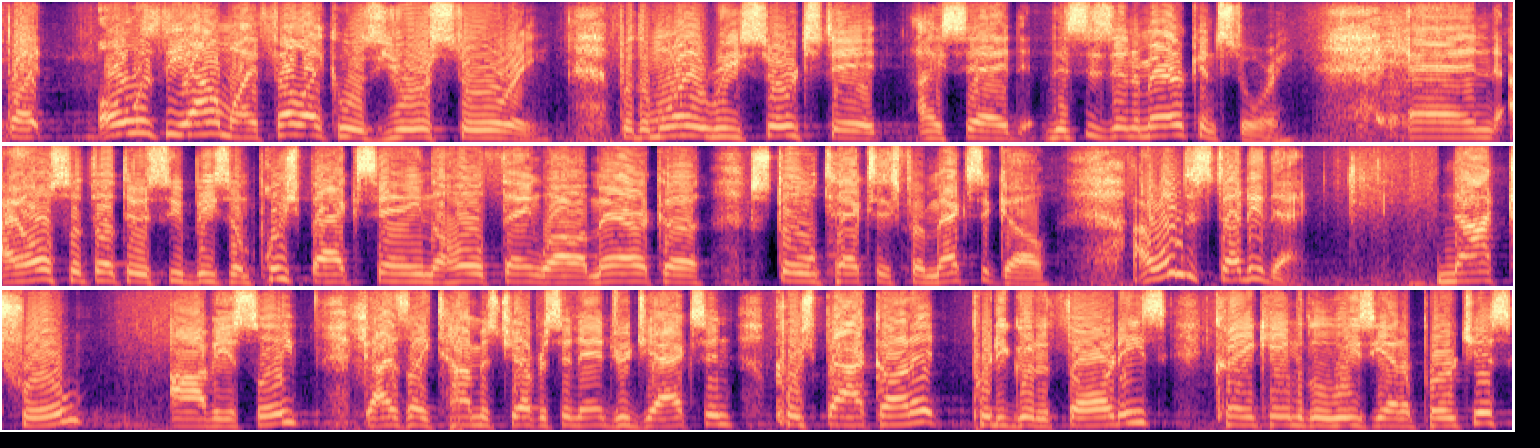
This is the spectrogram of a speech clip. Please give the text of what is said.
But always the Alamo, I felt like it was your story. But the more I researched it, I said, this is an American story. And I also thought there would be some pushback saying the whole thing, well, America stole Texas from Mexico. I wanted to study that. Not true obviously. Guys like Thomas Jefferson, Andrew Jackson pushed back on it. Pretty good authorities. Came with the Louisiana Purchase.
